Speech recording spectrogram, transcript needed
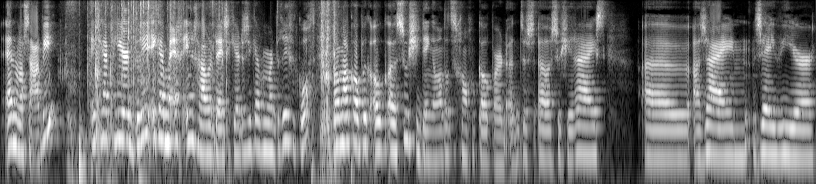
En wasabi. Ik heb hier drie. Ik heb me echt ingehouden deze keer. Dus ik heb er maar drie gekocht. Normaal koop ik ook uh, sushi dingen. Want dat is gewoon goedkoper. Dus uh, sushi rijst. Azijn. Zeewier.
